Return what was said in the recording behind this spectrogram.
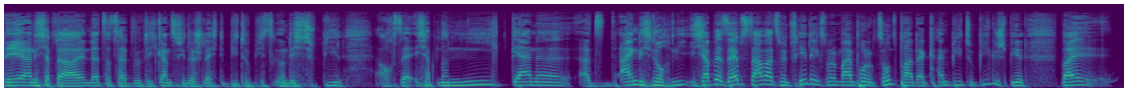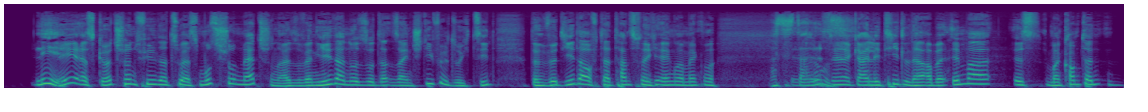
Nee, und ich habe da in letzter Zeit wirklich ganz viele schlechte B2Bs und ich spiele auch sehr, ich habe noch nie gerne, also eigentlich noch nie, ich habe ja selbst damals mit Felix, mit meinem Produktionspartner, kein B2B gespielt, weil, nee. Nee, es gehört schon viel dazu. Es muss schon matchen. Also wenn jeder nur so seinen Stiefel durchzieht, dann wird jeder auf der Tanzfläche irgendwann merken, Was ist da das los? ja geile Titel da, aber immer ist, man kommt dann, man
